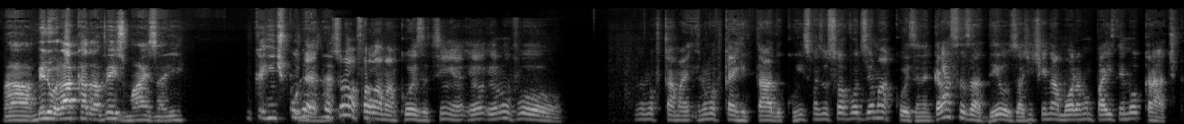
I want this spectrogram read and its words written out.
para melhorar cada vez mais aí o que a gente puder. É, né? Só falar uma coisa assim, eu, eu não vou não vou ficar mais, eu não vou ficar irritado com isso, mas eu só vou dizer uma coisa, né? Graças a Deus, a gente ainda mora num país democrático.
